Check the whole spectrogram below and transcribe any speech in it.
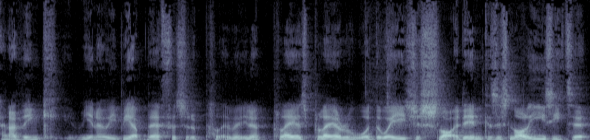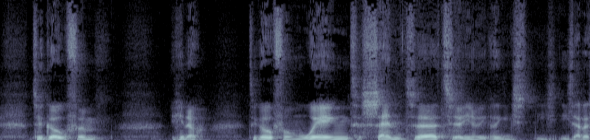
and I think you know he'd be up there for sort of play, you know players player award the way he's just slotted in because it's not easy to to go from you know to go from wing to centre to you know I think he's, he's had a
